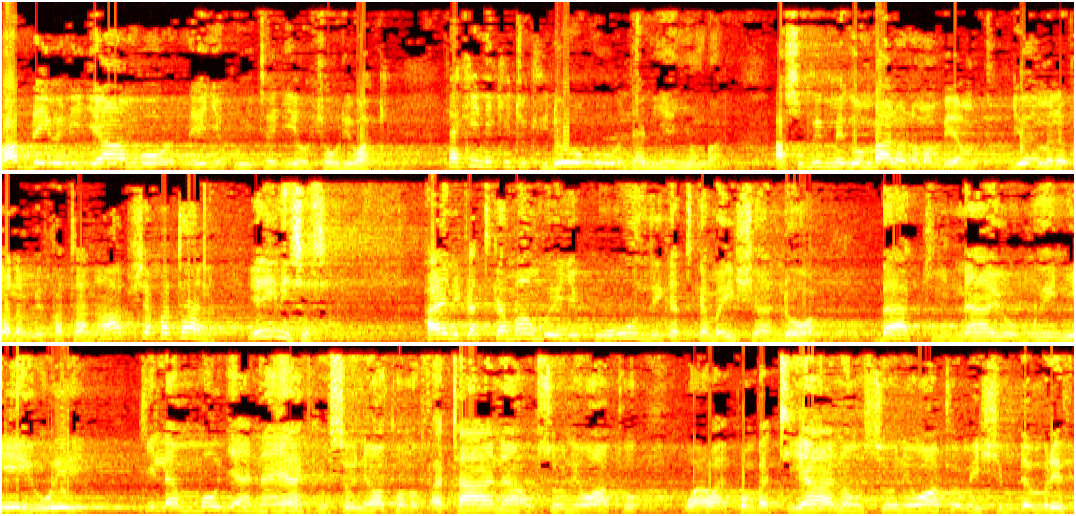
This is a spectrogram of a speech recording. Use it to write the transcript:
Labda iwe ni jambo lenye kuhitajia ushauri wake. Lakini kitu kidogo ndani ya nyumba. Asubuhi mmegombana unamwambia mtu. Jioni mmeonekana mmefatana. Ah tushapatana ya nini sasa? Haya ni katika mambo yenye kuudhi katika maisha ya ndoa. Baki nayo mwenyewe kila mmoja ana yake. Usione watu wanaofatana usione watu wanapombatiana usione watu wameishi muda mrefu.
